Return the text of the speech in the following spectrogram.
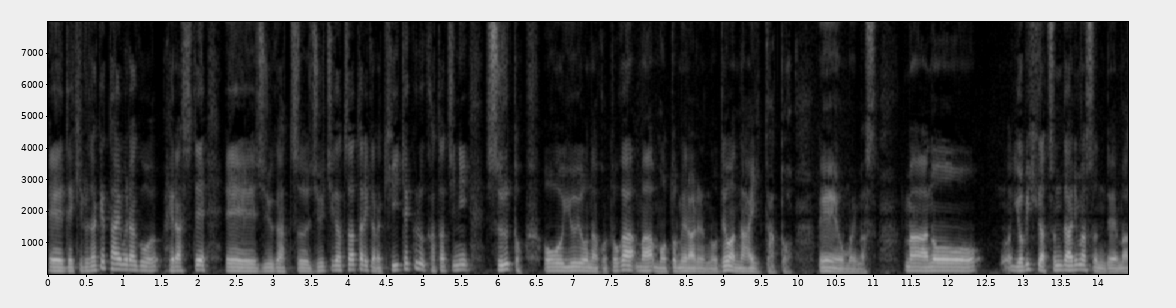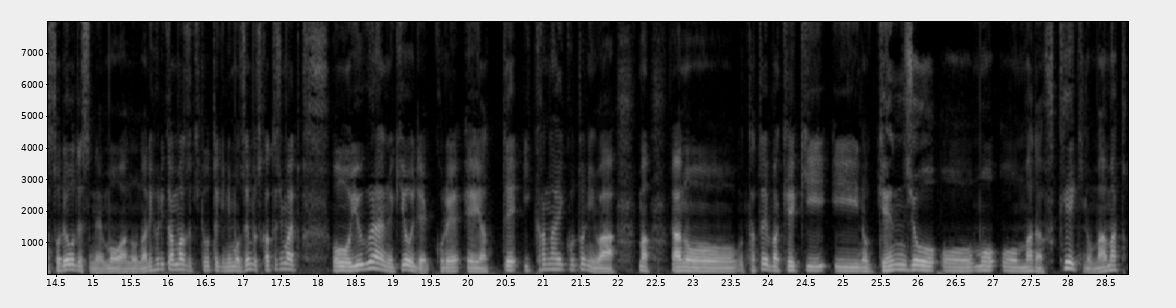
えー、できるだけタイムラグを減らして、えー、10月、11月あたりから効いてくる形にするというようなことが、まあ、求められるのではないかと、えー、思います。まああの予備費が積んでありますんで、まあ、それをですねもうあのなりふりかまず機動的にもう全部使ってしまえというぐらいの勢いでこれ、え、やっていかないことには、まああの例えば景気の現状もまだ不景気のままと、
